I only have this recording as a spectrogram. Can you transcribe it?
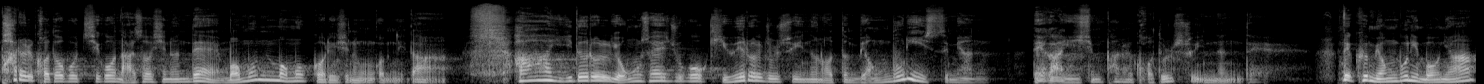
팔을 걷어붙이고 나서시는데 머뭇머뭇거리시는 겁니다. 아, 이들을 용서해주고 기회를 줄 수 있는 어떤 명분이 있으면 내가 이 심판을 거둘 수 있는데. 근데 그 명분이 뭐냐?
